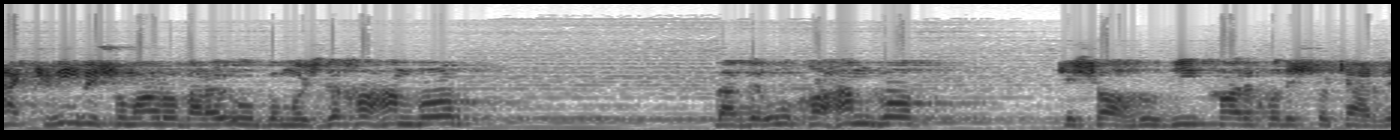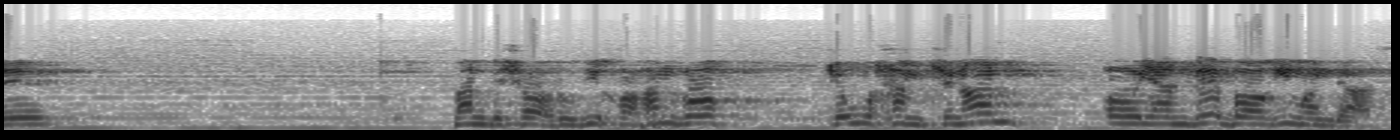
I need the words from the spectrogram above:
تکریب شما رو برای او به مجده خواهم برد و به او خواهم گفت که شاهرودی کار خودش رو کرده. من به شاهرودی خواهم گفت که او همچنان آینده باقی مانده است.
